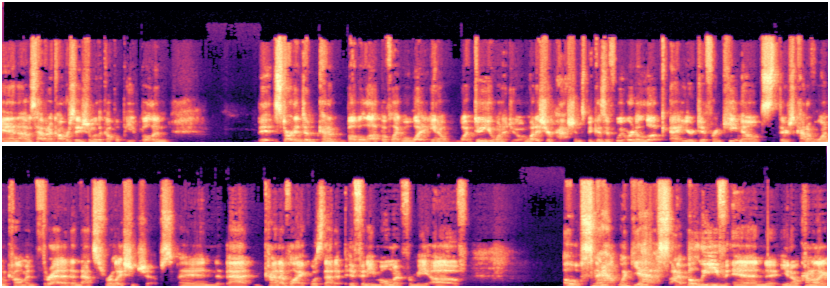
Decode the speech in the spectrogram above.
and I was having a conversation with a couple people and it started to kind of bubble up of like well what you know what do you want to do? And what is your passions? Because if we were to look at your different keynotes there's kind of one common thread and that's relationships. And that kind of like was that epiphany moment for me of oh snap like yes i believe in you know kind of like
